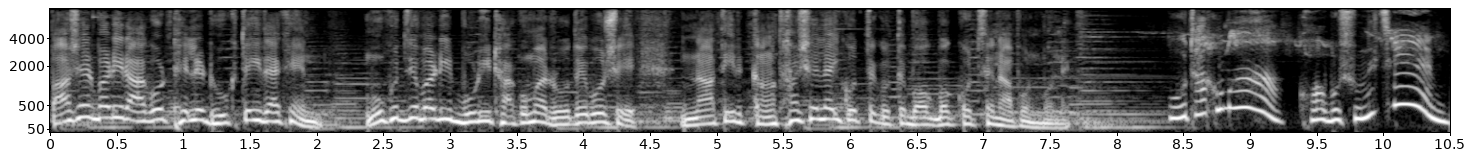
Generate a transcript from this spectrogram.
পাশের বাড়ির আগর ঠেলে ঢুকতেই দেখেন মুখুজ্জে বাড়ির বুড়ি ঠাকুমার রোদে বসে নাতির কাঁথা সেলাই করতে করতে বকবক করছেন আপন মনে ও ঠাকুমা খবর শুনেছেন?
